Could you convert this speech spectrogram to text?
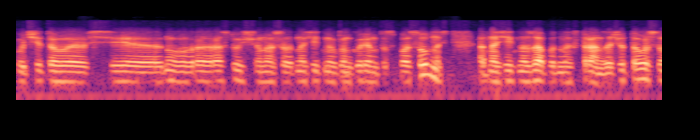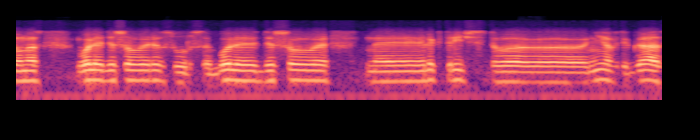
учитывая все, ну, растущую нашу относительную конкурентоспособность, конкурентоспособность относительно западных стран за счет того, что у нас более дешевые ресурсы, более дешевые э, электричество, э, нефть, газ,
